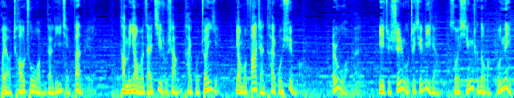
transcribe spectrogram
快要超出我们的理解范围了。他们要么在技术上太过专业，要么发展太过迅猛，而我们一直深入这些力量所形成的网络内部，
